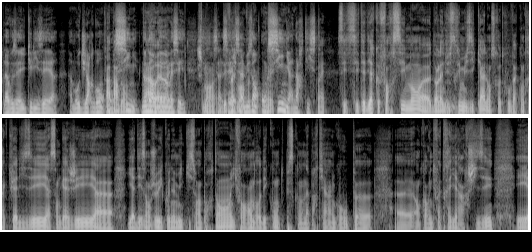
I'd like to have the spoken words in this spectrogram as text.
Là, vous avez utilisé un, un mot de jargon. Ah, on pardon. signe. Non, Ah, non, ouais, non, ouais. mais c'est c'est- amusant. On oui. signe un artiste. Ouais. C'est- C'est-à-dire que forcément, euh, dans l'industrie musicale, on se retrouve à contractualiser, à s'engager. à- Il y a des enjeux économiques qui sont importants. Il faut rendre des comptes puisqu'on appartient à un groupe, euh, euh, encore une fois, très hiérarchisé. Et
